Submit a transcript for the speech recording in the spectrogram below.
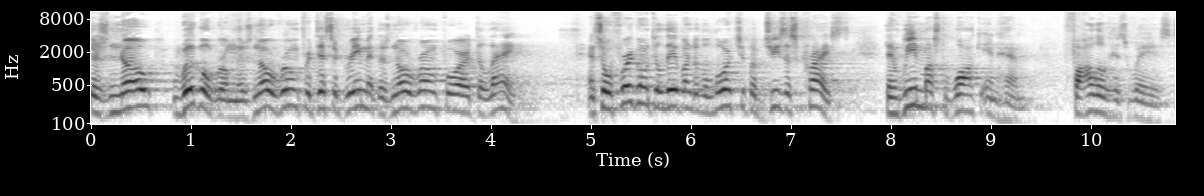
there's no wiggle room. There's no room for disagreement. There's no room for delay. And so, if we're going to live under the lordship of Jesus Christ, then we must walk in Him, follow His ways,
